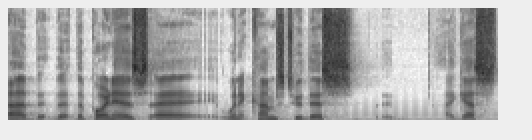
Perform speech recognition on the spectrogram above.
uh, the, the, the point is, uh, when it comes to this, uh, I guess,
